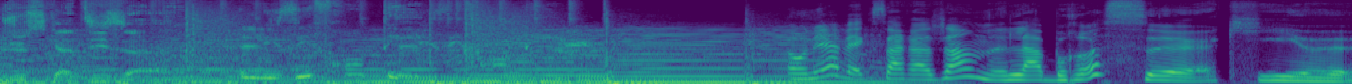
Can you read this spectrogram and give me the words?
Jusqu'à 10 heures. Les effrontés. On est avec Sarah-Jeanne Labrosse, euh, qui est euh,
